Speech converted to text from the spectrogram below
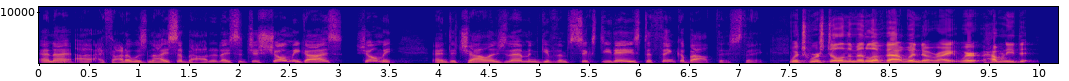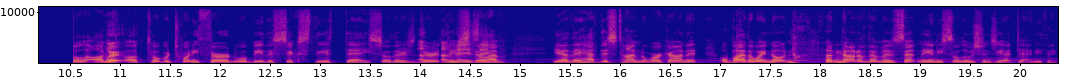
And mm-hmm. I, I thought I was nice about it. I said, just show me, guys, show me. And to challenge them and give them 60 days to think about this thing. Which we're still in the middle of that window, right? Where how many where, October 23rd will be the 60th day. So there's there they still have yeah, they have this time to work on it. Oh, by the way, no, none of them have sent me any solutions yet to anything.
